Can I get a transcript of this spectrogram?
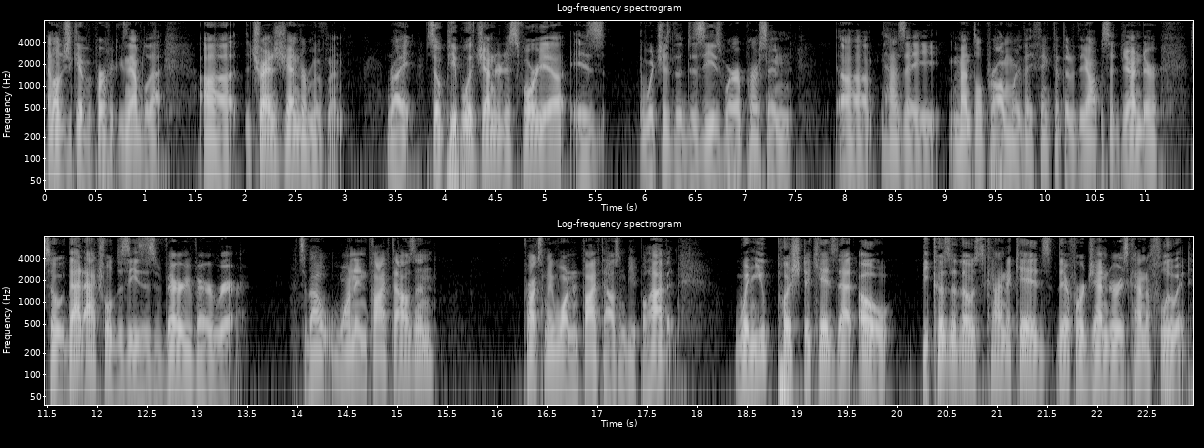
and I'll just give a perfect example of that uh, the transgender movement, right? So people with gender dysphoria is, which is the disease where a person uh, has a mental problem where they think that they're the opposite gender. So that actual disease is very, very rare. It's about one in five thousand. Approximately one in five thousand people have it. When you push to kids that oh, because of those kind of kids, therefore gender is kind of fluid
